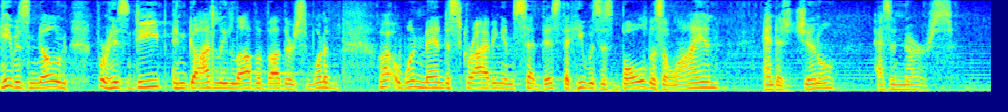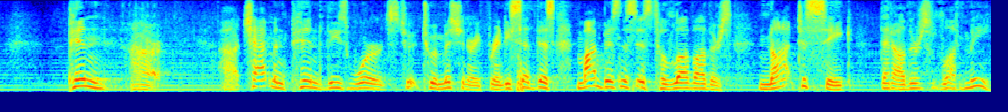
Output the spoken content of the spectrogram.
He was known for his deep and godly love of others. One, of, uh, one man describing him said this that he was as bold as a lion and as gentle as a nurse. Penn, uh, uh, Chapman penned these words to, to a missionary friend. He said this My business is to love others, not to seek that others love me.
